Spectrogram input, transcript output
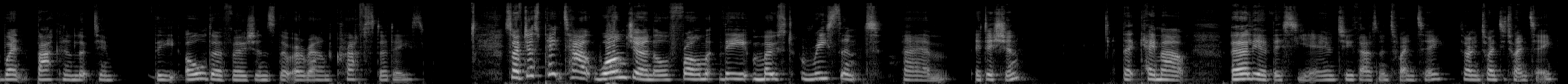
went back and looked in the older versions that were around craft studies. So I've just picked out one journal from the most recent um, edition that came out earlier this year in 2020, sorry, in 2020.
